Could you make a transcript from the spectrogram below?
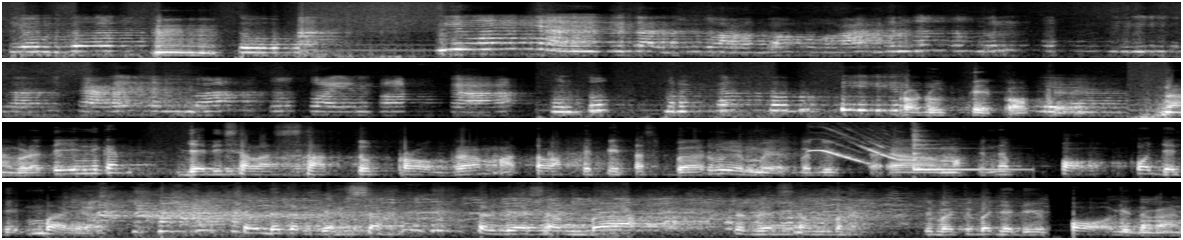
yogurt Hmm. Tuh. Nilainya yang kita jual bahwa dengan membeli kopi ini berarti kalian membantu klien pasca untuk mereka produktif. Produktif, oke. Iya. Nah, berarti ini kan jadi salah satu program atau aktivitas baru ya, Mbak? Bagi eh, maksudnya kok kok jadi Mbak ya? Saya udah terbiasa, terbiasa Mbak, terbiasa Mbak. Tiba-tiba jadi Po gitu kan.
